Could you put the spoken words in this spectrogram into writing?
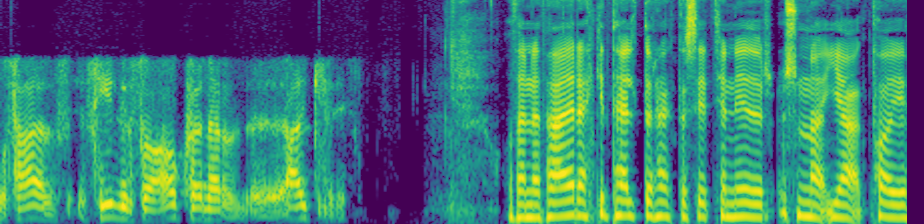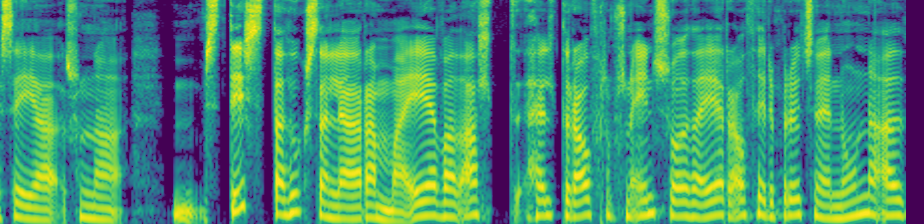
og það þýðir þó ákveðnar aðgerðir. Og þannig að það er ekki heldur hægt að setja niður svona, já, hvað ég segja, svona styrsta hugsanlega ramma ef að allt heldur áfram svona eins og það er á þeirri braut sem er núna að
